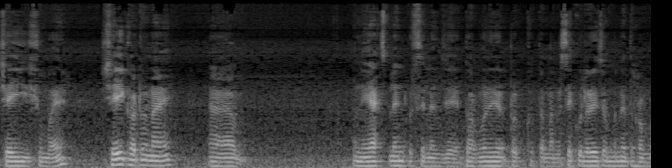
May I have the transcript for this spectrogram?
সেই সময়ে সেই ঘটনায় উনি এক্সপ্লেন করছিলেন যে ধর্মনিরপেক্ষতা মানে সেকুলারিজম মানে ধর্ম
